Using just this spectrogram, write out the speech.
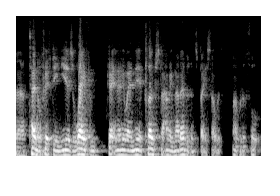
uh, 10 or 15 years away from getting anywhere near close to having that evidence base, I would, I would have thought.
